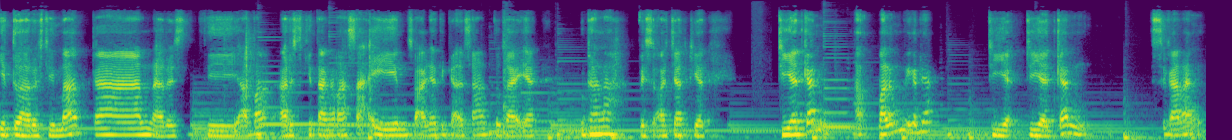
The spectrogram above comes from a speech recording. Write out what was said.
itu harus dimakan harus di apa harus kita ngerasain soalnya tinggal satu kayaknya. Udahlah besok aja diet. Diet kan paling mikirnya diet diet kan sekarang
